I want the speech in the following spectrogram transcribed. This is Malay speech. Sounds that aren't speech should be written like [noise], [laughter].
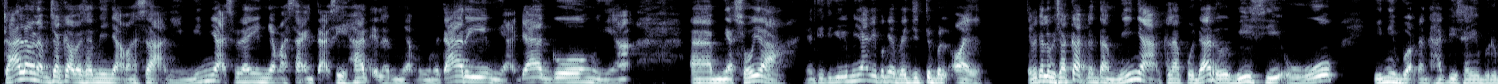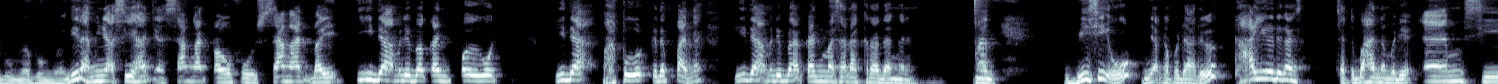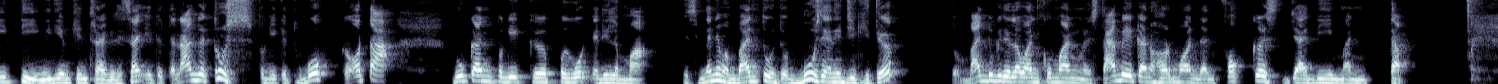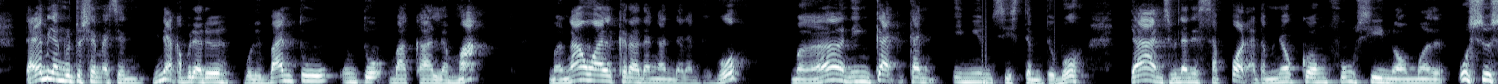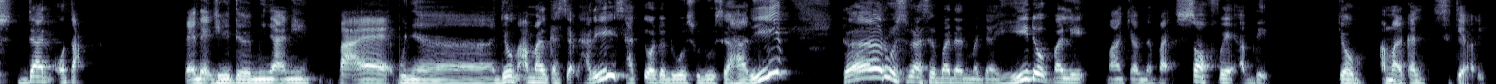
Kalau nak bercakap pasal minyak masak ni, minyak sebenarnya minyak masak yang tak sihat ialah minyak bunga matahari, minyak jagung, minyak uh, minyak soya. Yang tiga-tiga minyak ni panggil vegetable oil. Tapi kalau bercakap tentang minyak kelapa darah, VCO, ini buatkan hati saya berbunga-bunga. Inilah minyak sihat yang sangat powerful, sangat baik, tidak menyebabkan perut, tidak [laughs] perut ke depan, eh, tidak menyebabkan masalah keradangan. VCO, minyak kelapa darah, kaya dengan satu bahan nama dia MCT, medium chain triglyceride, iaitu tenaga terus pergi ke tubuh, ke otak, bukan pergi ke perut jadi lemak. Dia sebenarnya membantu untuk boost energi kita, untuk bantu kita lawan kuman, menstabilkan hormon dan fokus jadi mantap. Dalam bidang nutrition medicine, minyak darah boleh bantu untuk bakar lemak, mengawal keradangan dalam tubuh, meningkatkan imun sistem tubuh dan sebenarnya support atau menyokong fungsi normal usus dan otak. Pendek cerita minyak ni baik punya. Jom amalkan setiap hari, satu atau dua sudu sehari. Terus rasa badan macam hidup balik, macam dapat software update. Jom amalkan setiap hari.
